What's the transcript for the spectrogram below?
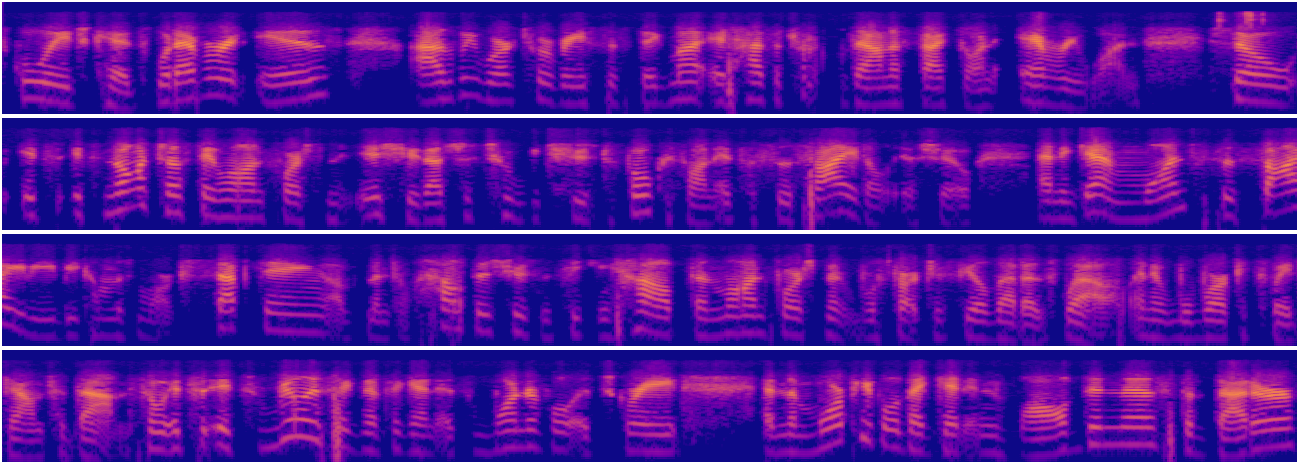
school age kids, whatever it is. As we work to erase the stigma, it has a trickle down effect on everyone. So it's it's not just a law enforcement issue. That's just who we choose to focus on. It's a societal issue. And again, once society becomes more accepting of mental health issues and seeking help, then law enforcement will start to feel that as well, and it will work its way down to them. So it's it's really significant. It's wonderful. It's great, and the more people that get involved in this, the better.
